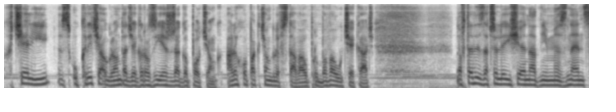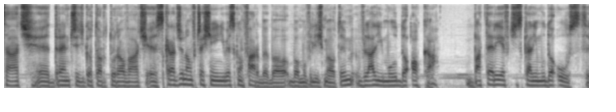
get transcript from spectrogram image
chcieli z ukrycia oglądać, jak rozjeżdża go pociąg. Ale chłopak ciągle wstawał, próbował uciekać. No wtedy zaczęli się nad nim znęcać, e, dręczyć go, torturować. E, Skradzioną wcześniej niebieską farbę, bo, bo mówiliśmy o tym, wlali mu do oka. Baterie wciskali mu do ust,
